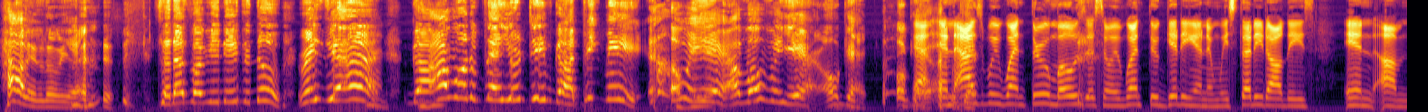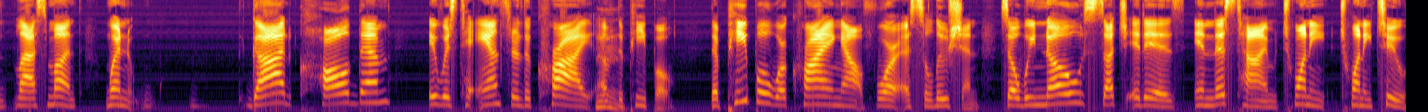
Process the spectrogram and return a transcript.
Hallelujah. Mm-hmm. So that's what we need to do. Raise your hand. God, I want to play your team, God. Pick me. Over here. I'm over here. Okay. Okay. Yeah, and okay. as we went through Moses and we went through Gideon and we studied all these in um, last month, when God called them, it was to answer the cry of mm. the people. The people were crying out for a solution. So we know such it is in this time, 2022,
